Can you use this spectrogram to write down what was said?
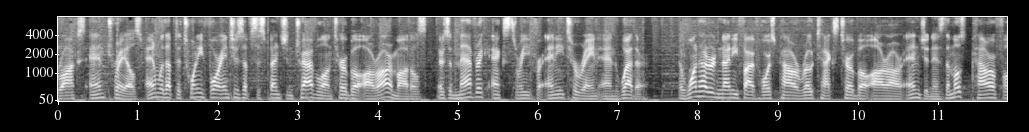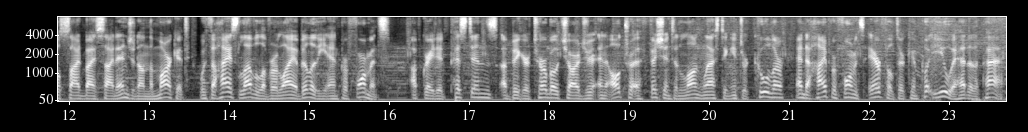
rocks, and trails, and with up to 24 inches of suspension travel on Turbo RR models, there's a Maverick X3 for any terrain and weather. The 195 horsepower Rotax Turbo RR engine is the most powerful side-by-side -side engine on the market, with the highest level of reliability and performance. Upgraded pistons, a bigger turbocharger, an ultra-efficient and long-lasting intercooler, and a high-performance air filter can put you ahead of the pack.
